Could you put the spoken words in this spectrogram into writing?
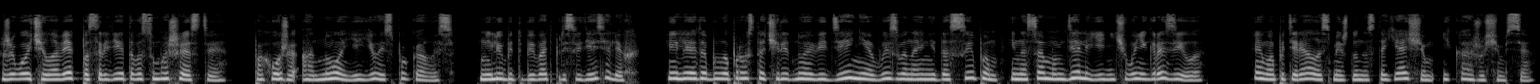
Живой человек посреди этого сумасшествия. Похоже, оно ее испугалось. Не любит убивать при свидетелях? Или это было просто очередное видение, вызванное недосыпом, и на самом деле ей ничего не грозило? Эмма потерялась между настоящим и кажущимся.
